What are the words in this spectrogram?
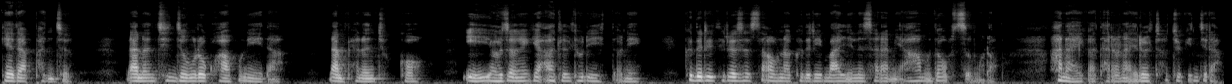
대답한즉 나는 진정으로 과분이이다. 남편은 죽고 이 여정에게 아들 둘이 있더니 그들이 들여서 싸우나 그들이 말리는 사람이 아무도 없으므로 하나이가 다른 아이를 쳐 죽인지라.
